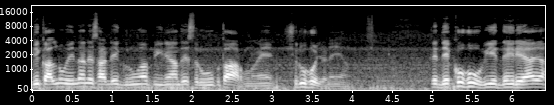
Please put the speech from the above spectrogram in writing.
ਵੀ ਕੱਲ ਨੂੰ ਇਹਨਾਂ ਨੇ ਸਾਡੇ ਗੁਰੂਆਂ ਪੀਰਾਂ ਦੇ ਸਰੂਪ ਧਾਰਨੇ ਸ਼ੁਰੂ ਹੋ ਜਾਣੇ ਆ। ਤੇ ਦੇਖੋ ਹੋ ਵੀ ਇਦਾਂ ਹੀ ਰਿਹਾ ਆ।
